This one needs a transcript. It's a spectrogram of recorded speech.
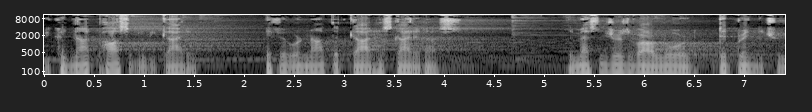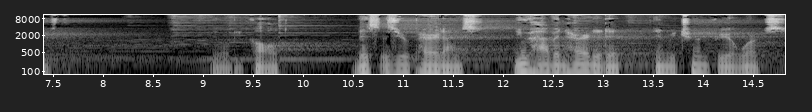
We could not possibly be guided if it were not that God has guided us. The messengers of our Lord did bring the truth it will be called. This is your paradise. You have inherited it in return for your works.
